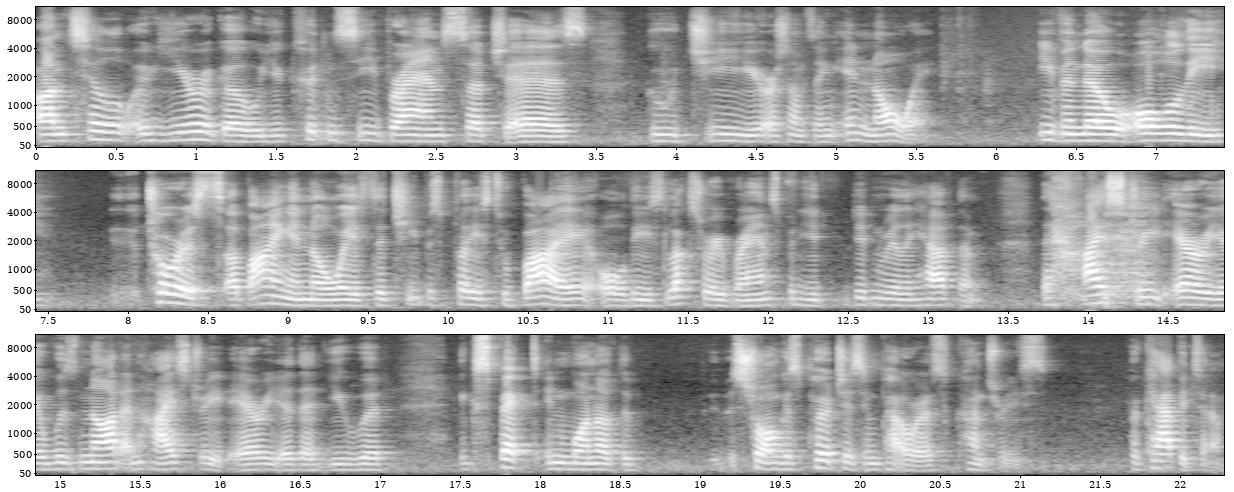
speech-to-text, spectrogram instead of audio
until a year ago, you couldn't see brands such as Gucci or something in Norway, even though all the tourists are buying in Norway. It's the cheapest place to buy all these luxury brands, but you didn't really have them. The high street area was not a high street area that you would expect in one of the strongest purchasing powers countries per capita.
